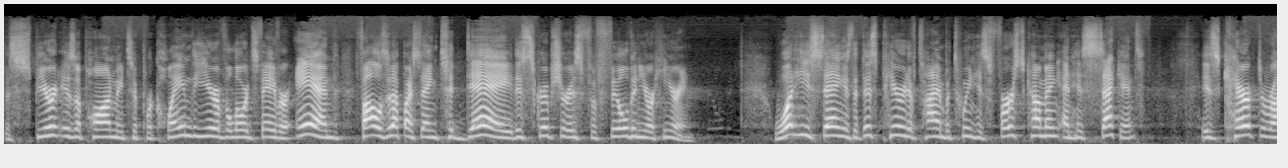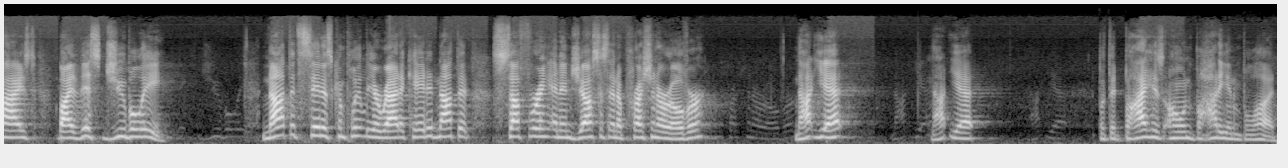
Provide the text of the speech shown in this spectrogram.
The Spirit is upon me to proclaim the year of the Lord's favor, and follows it up by saying, Today this scripture is fulfilled in your hearing. What he's saying is that this period of time between his first coming and his second is characterized by this jubilee. Not that sin is completely eradicated, not that suffering and injustice and oppression are over. Not yet. Not yet. But that by his own body and blood,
